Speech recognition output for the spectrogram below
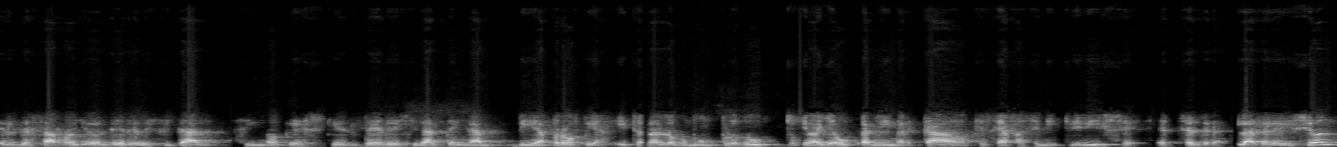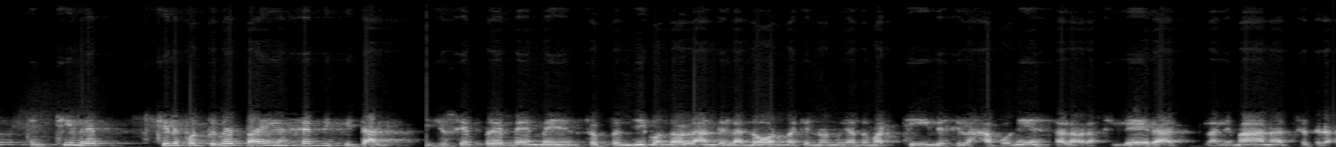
el desarrollo del diario digital, sino que es que el diario digital tenga vía propia y tratarlo como un producto, que vaya a buscar mi mercado, que sea fácil inscribirse, etcétera. La televisión en Chile Chile fue el primer país en ser digital. Y yo siempre me, sorprendí cuando hablaban de la norma, que no me iba a tomar Chile, si la japonesa, la brasilera, la alemana, etcétera.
